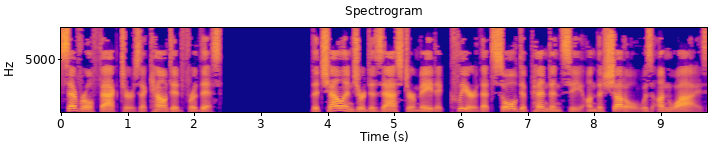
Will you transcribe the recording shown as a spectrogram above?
Several factors accounted for this. The Challenger disaster made it clear that sole dependency on the shuttle was unwise.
